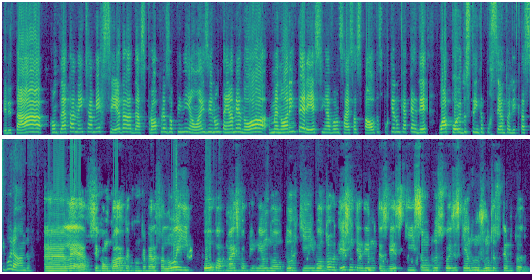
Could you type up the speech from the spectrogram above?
Ele está completamente à mercê da, das próprias opiniões e não tem a menor, menor interesse em avançar essas pautas porque não quer perder o apoio dos 30% ali que está segurando. Ah, Léa, você concorda com o que a Bela falou e ou mais com a opinião do autor, que o autor deixa entender muitas vezes que são duas coisas que andam juntas o tempo todo.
